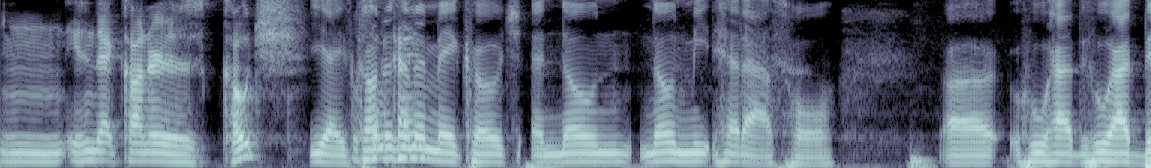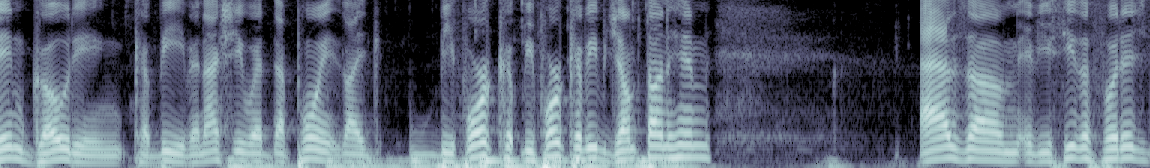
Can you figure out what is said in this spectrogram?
Mm, isn't that Conor's coach? Yeah, he's Conor's? MMA coach and known known meathead asshole, uh, who had who had been goading Khabib, and actually at that point, like before before Khabib jumped on him, as um if you see the footage,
